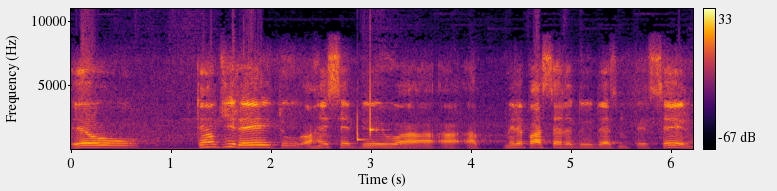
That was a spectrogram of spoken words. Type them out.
Eu tenho direito a receber a, a, a primeira parcela do 13 terceiro?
